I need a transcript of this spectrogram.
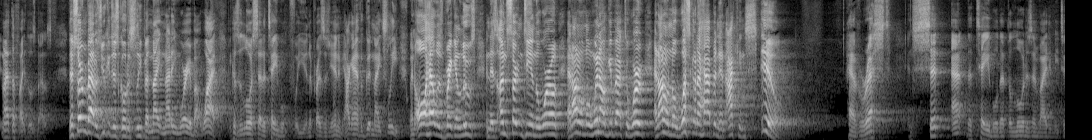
You don't have to fight those battles. There's certain battles you can just go to sleep at night and not even worry about. Why? Because the Lord set a table for you in the presence of your enemy. I can have a good night's sleep. When all hell is breaking loose and there's uncertainty in the world and I don't know when I'll get back to work and I don't know what's going to happen and I can still have rest and sit at the table that the Lord has invited me to.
